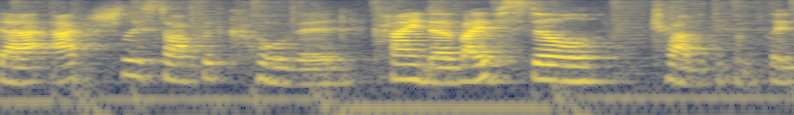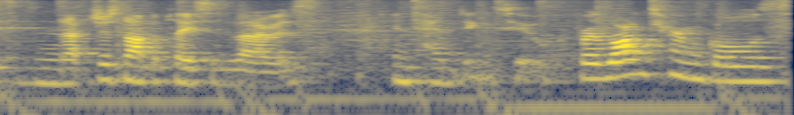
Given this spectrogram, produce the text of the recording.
that actually stopped with COVID, kind of. I've still traveled different places, just not the places that I was intending to. For long-term goals,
